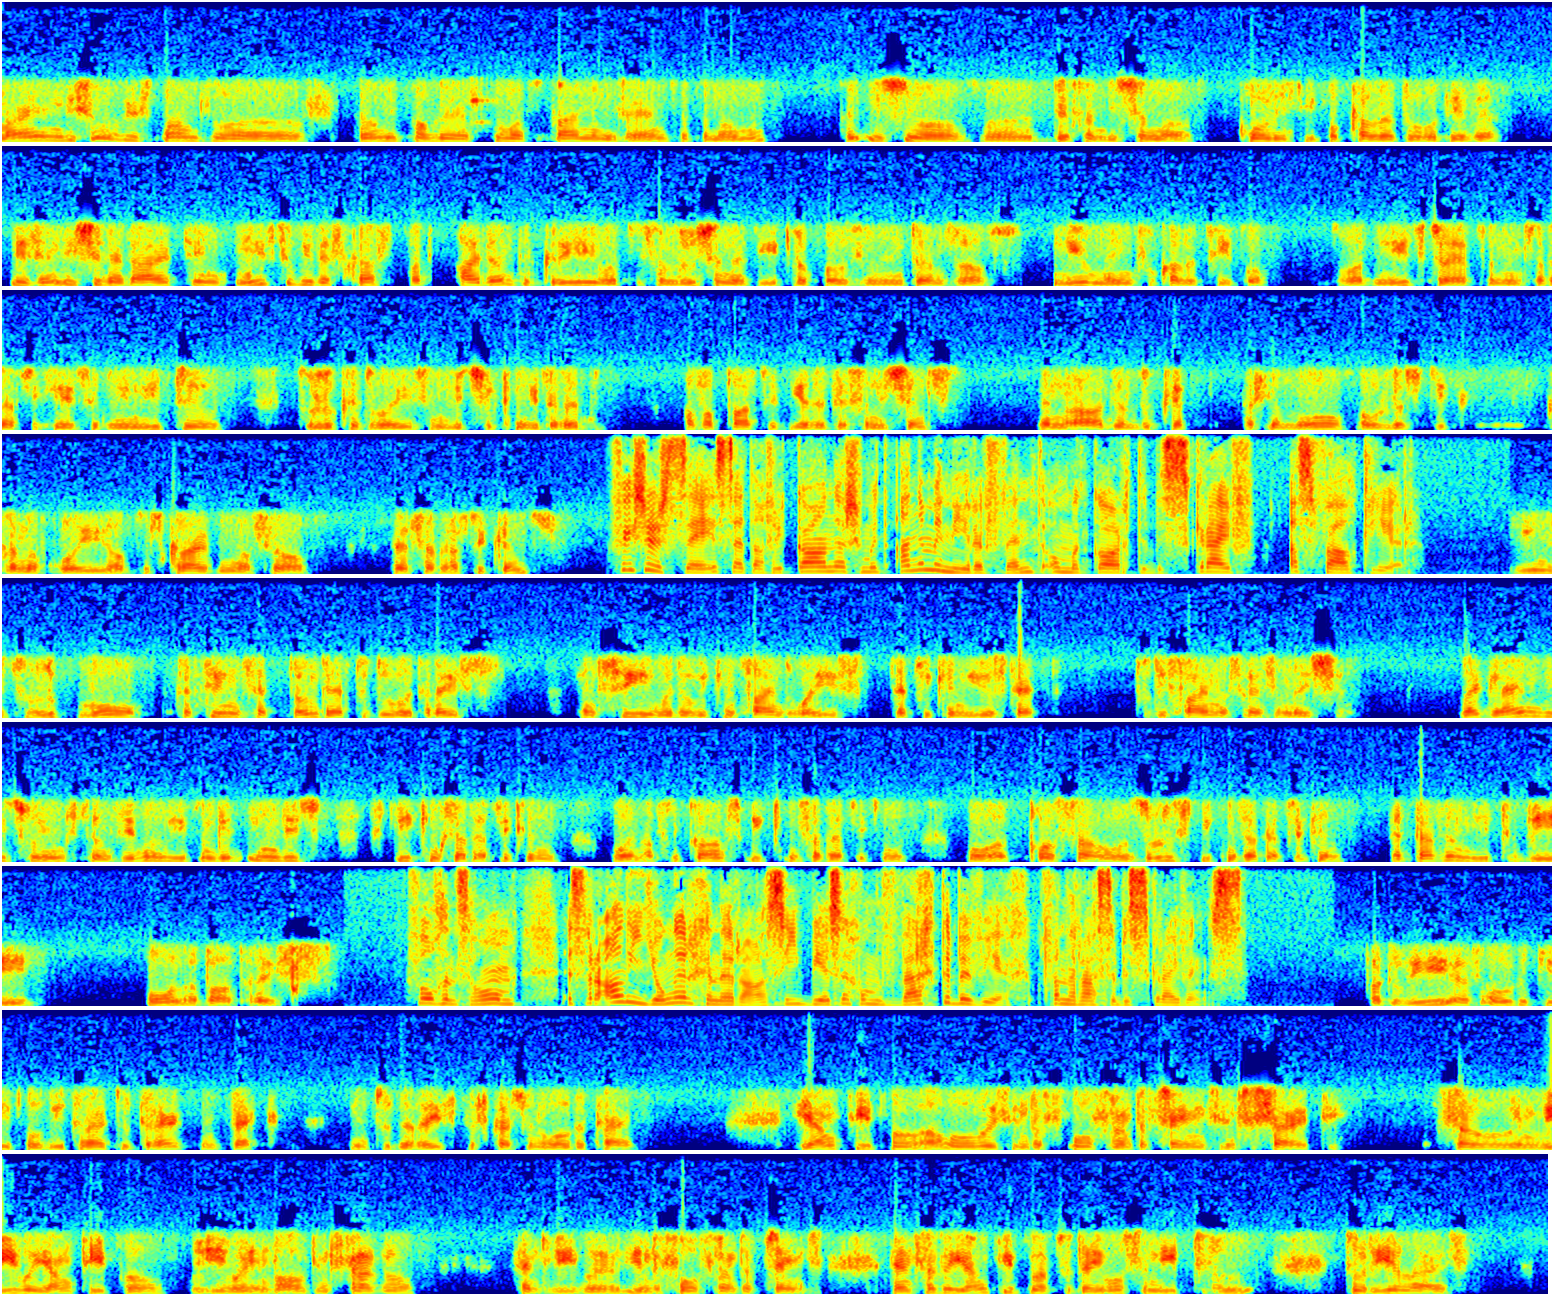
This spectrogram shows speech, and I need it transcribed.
My initial response was only probably too much time on his hands at the moment. The issue of uh, definition of calling people colored or whatever is an issue that I think needs to be discussed, but I don't agree with the solution that he proposes in terms of new name for colored people. What needs to happen in South Africa is that we need to, to look at ways in which we can get rid of apartheid era definitions and rather look at, at a more holistic kind of way of describing ourselves as South Africans. Fisher sê Suid-Afrikaners moet ander maniere vind om mekaar te beskryf as velkleur. We need to look more at things that don't have to do with race and see whether we can find ways that we can use that to define us as a nation. Like language, for instance, you know, you can be English speaking South African or an Afrikaans speaking South African or a Xhosa or Zulu speaking South African. It doesn't need to be all about race. Volgens hom is veral die jonger generasie besig om weg te beweeg van rassebeskrywings. But we as older people, we try to drag them back into the race discussion all the time. Young people are always in the forefront of change in society. So when we were young people, we were involved in struggle and we were in the forefront of change. And so the young people of today also need to to realize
